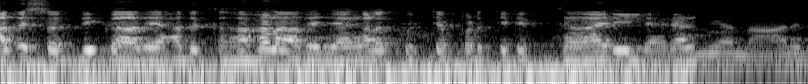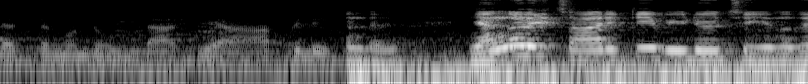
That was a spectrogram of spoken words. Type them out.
അത് ശ്രദ്ധിക്കാതെ അത് കാണാതെ ഞങ്ങളെ കുറ്റപ്പെടുത്തിയിട്ട് കാര്യമില്ല. നാല് ലക്ഷം കൊണ്ട് ഉണ്ടാക്കിയ ആപ്പിൽ ഉണ്ട്. ഞങ്ങൾ ഈ ചാരിറ്റി വീഡിയോ ചെയ്യുന്നത്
